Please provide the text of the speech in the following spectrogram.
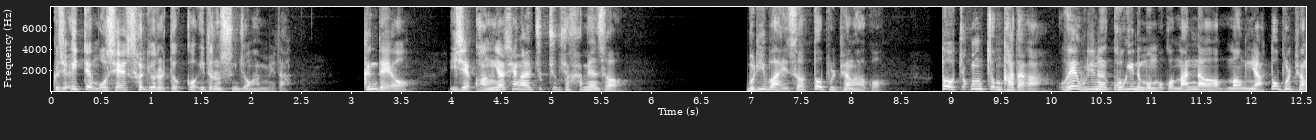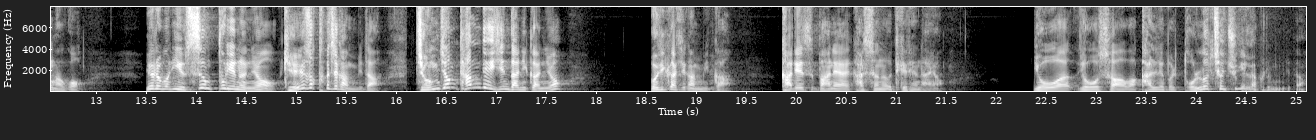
그죠? 이때 모세의 설교를 듣고 이들은 순종합니다. 근데요, 이제 광야 생활 쭉쭉쭉 하면서 무리바에서 또 불평하고 또 조금 좀 가다가 왜 우리는 고기는 못 먹고 만나 먹냐 또 불평하고 여러분 이 쓴뿌리는요 계속 커져갑니다. 점점 담대해진다니까요. 어디까지 갑니까? 가데스 반에 가서는 어떻게 되나요? 요와 요수아와 갈렙을 돌로 쳐 죽이려 그럽니다.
